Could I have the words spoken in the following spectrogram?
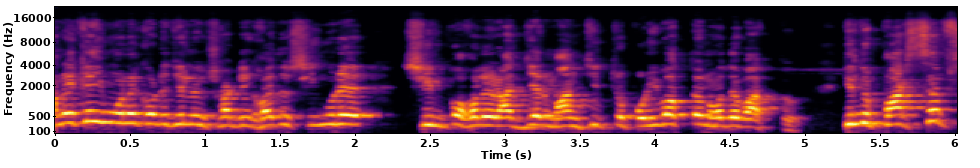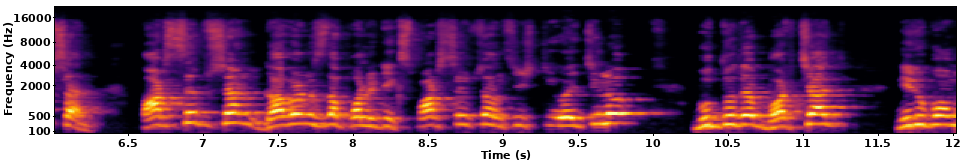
অনেকেই মনে করেছিলেন সঠিক, হয়তো সিঙ্গুরে শিল্প হলে রাজ্যের মানচিত্র পরিবর্তন হতে পারত। কিন্তু perception perception governs the politics perception সৃষ্টি হয়েছিল বুদ্ধদেব ভট্টাচার্য, নিরুপম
